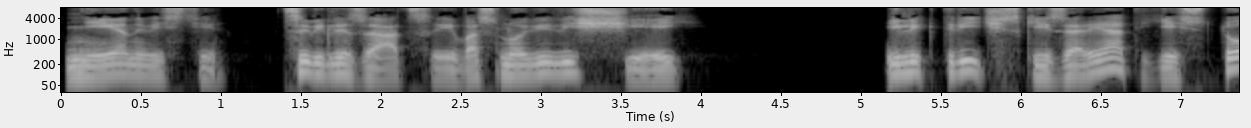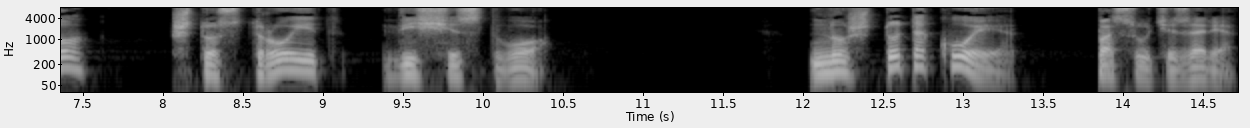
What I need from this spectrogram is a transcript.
ненависти, цивилизации, в основе вещей. Электрический заряд есть то, что строит вещество. Но что такое, по сути, заряд?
